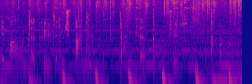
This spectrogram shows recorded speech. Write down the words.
Immer unterkühlt entspannen. Danke. Tschüss.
